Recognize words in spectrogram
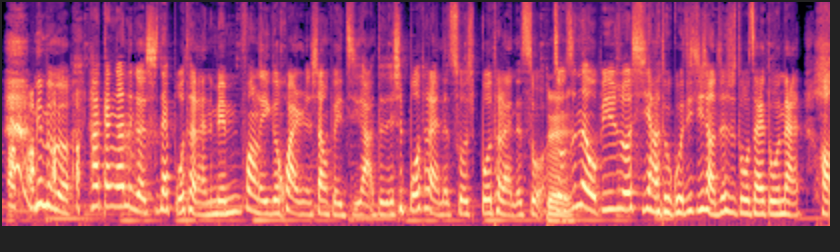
没有没有没有，他刚刚那个是在波特兰那边放了一个坏人上飞机啦，对对，是波特兰兰的错，是波特兰的错。总之呢，我必须说，西雅图国际机场真是多灾多难。好，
